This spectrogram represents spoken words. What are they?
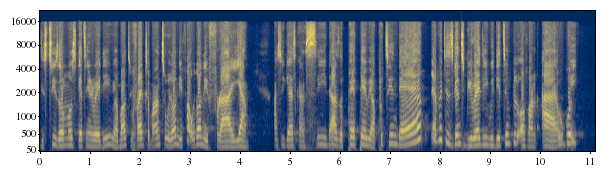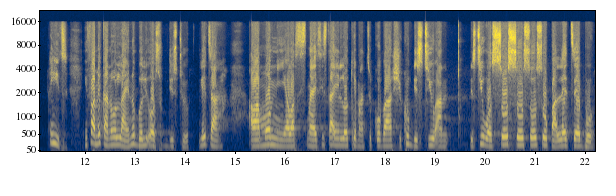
The stew is almost getting ready. We're about to fry tomato. We don dey fry we don dey fry yam as you guys can see that's the pepper we are putting there. Everything is going to be ready with the twinkle of an eye. We'll go eat. In fact make i no lie nobody else cook this stew. Later our mommy our my sister-in-law came and took over. She cooked the stew and the stew was so so so so palatable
